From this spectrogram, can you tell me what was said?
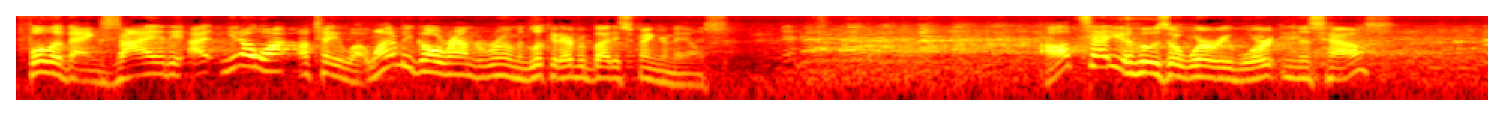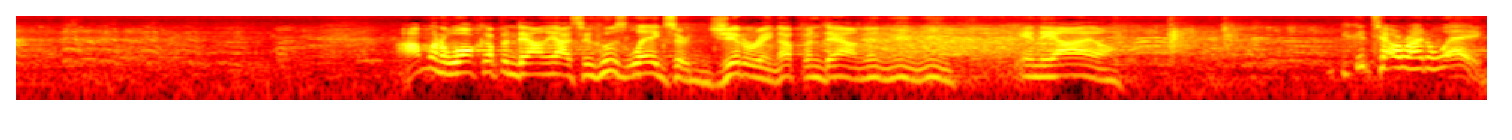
full of anxiety. I, you know what? I'll tell you what. Why don't we go around the room and look at everybody's fingernails? I'll tell you who's a worry wart in this house. I'm going to walk up and down the aisle. So whose legs are jittering up and down in, the aisle. You can tell right away.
